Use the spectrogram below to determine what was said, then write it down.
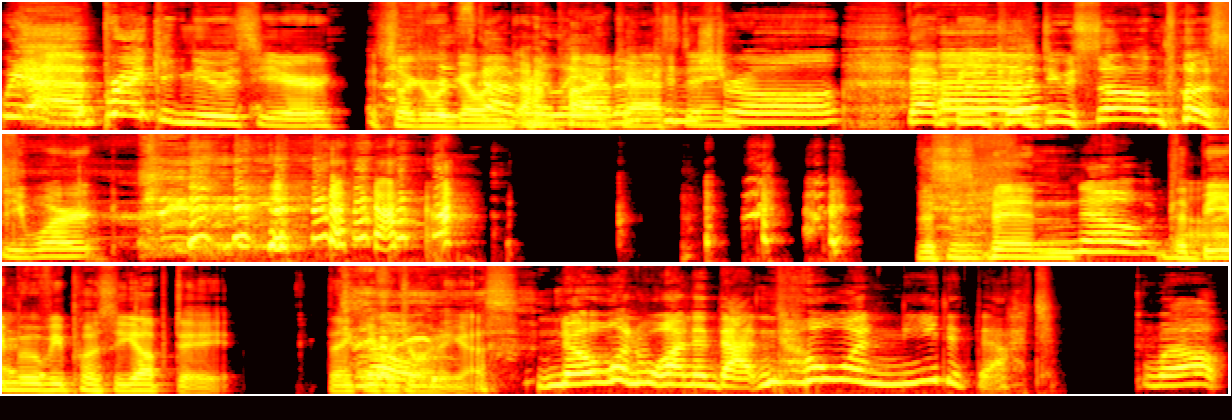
We have breaking news here. It's like we're going got on really out of podcasting. control. That bee Uh, could do some pussy work. This has been no, the Bee Movie Pussy Update. Thank you No. for joining us. No one wanted that. No one needed that. Well,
